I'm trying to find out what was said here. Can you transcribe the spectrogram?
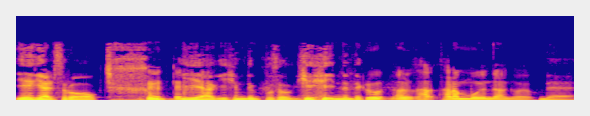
얘기할수록 참 이해하기 힘든 구석이 있는데 그리고 나는 사, 람 모였는데 안 가요. 네.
